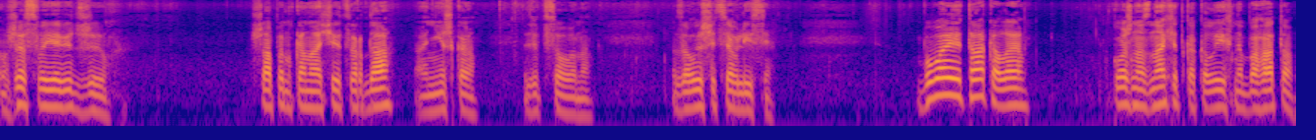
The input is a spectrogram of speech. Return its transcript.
вже своє віджив. Шапинка наче тверда, а ніжка зіпсована. Залишиться в лісі. Буває і так, але кожна знахідка, коли їх небагато,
